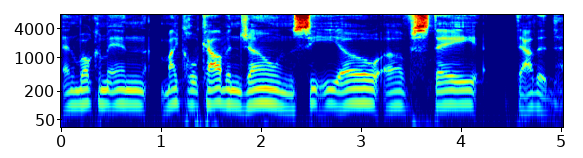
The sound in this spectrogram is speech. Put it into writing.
and welcome in Michael Calvin Jones, CEO of Stay Doubted.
